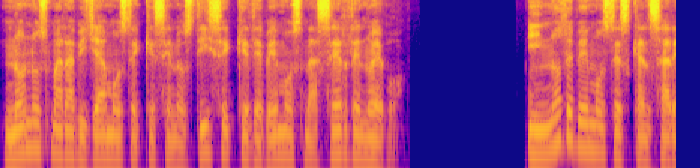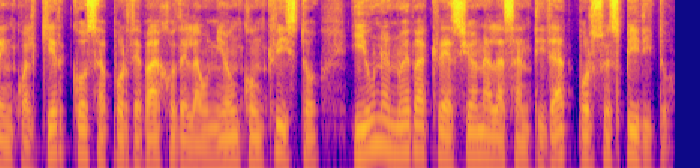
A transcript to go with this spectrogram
no nos maravillamos de que se nos dice que debemos nacer de nuevo. Y no debemos descansar en cualquier cosa por debajo de la unión con Cristo y una nueva creación a la santidad por su Espíritu.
